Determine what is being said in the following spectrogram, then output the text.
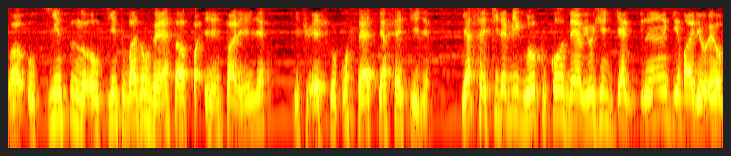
o quinto, o quinto mais um verso em parelha e ele ficou com sete, que é a cestilha. E a cetilha migrou para o cordel. E hoje em dia, grande, Mario, eu,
